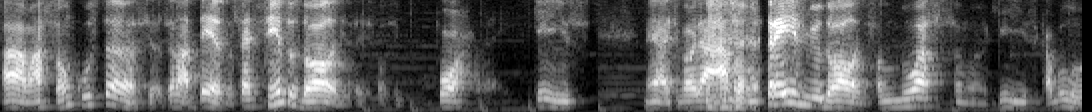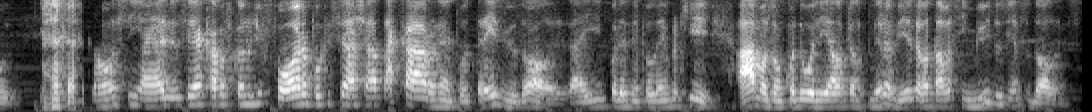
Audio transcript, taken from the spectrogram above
ah, uma ação custa, sei lá, Tesla, 700 dólares. Aí você fala assim, porra, que isso? Né? Aí você vai olhar a Amazon, 3 mil dólares. Você fala, nossa, mano, que isso, cabuloso. Então, assim, aí às vezes você acaba ficando de fora porque você acha, ah, tá caro, né? Por 3 mil dólares. Aí, por exemplo, eu lembro que a Amazon, quando eu olhei ela pela primeira vez, ela tava assim, 1.200 dólares.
